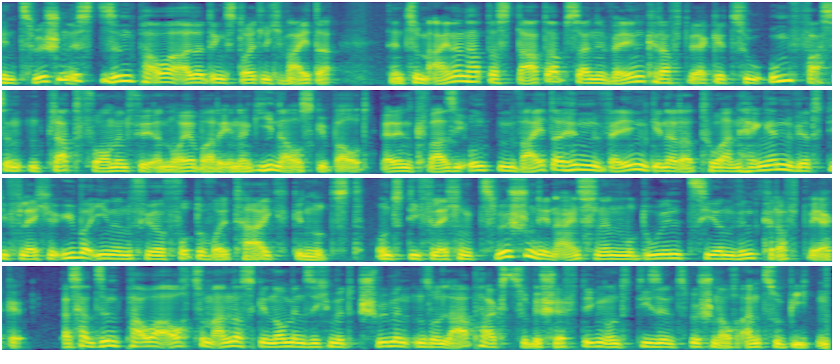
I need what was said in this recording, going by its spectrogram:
Inzwischen ist SynPower allerdings deutlich weiter. Denn zum einen hat das Startup seine Wellenkraftwerke zu umfassenden Plattformen für erneuerbare Energien ausgebaut. Während quasi unten weiterhin Wellengeneratoren hängen, wird die Fläche über ihnen für Photovoltaik genutzt. Und die Flächen zwischen den einzelnen Modulen zieren Windkraftwerke. Das hat SynPower auch zum Anlass genommen, sich mit schwimmenden Solarparks zu beschäftigen und diese inzwischen auch anzubieten.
